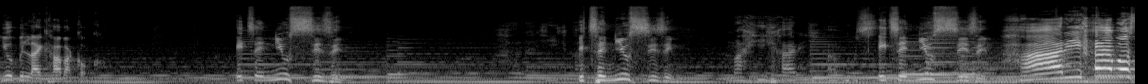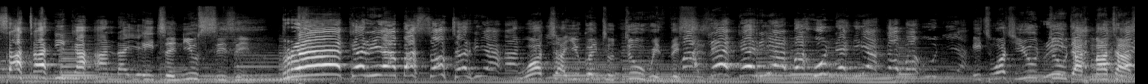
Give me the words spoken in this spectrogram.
You'll be like Habakkuk. It's a new season. It's a new season. It's a new season. Hari hebo satarika handa. It's a new season. Brekeria basotaria handa. What are you going to do with this season? Malekeria bahunde hiya kabahudia. It's what you do that matters.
